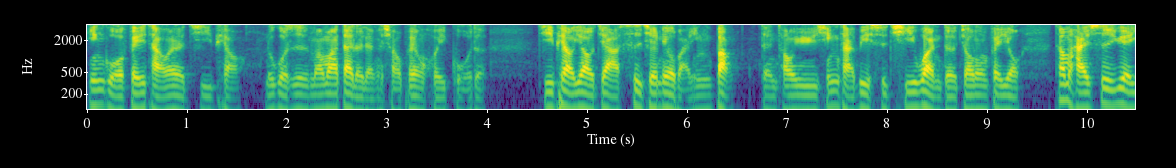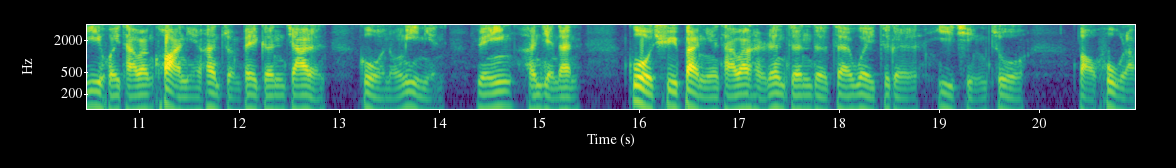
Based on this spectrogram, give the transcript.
英国飞台湾的机票，如果是妈妈带了两个小朋友回国的，机票要价四千六百英镑，等同于新台币十七万的交通费用，他们还是愿意回台湾跨年和准备跟家人过农历年。原因很简单，过去半年台湾很认真的在为这个疫情做保护了，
